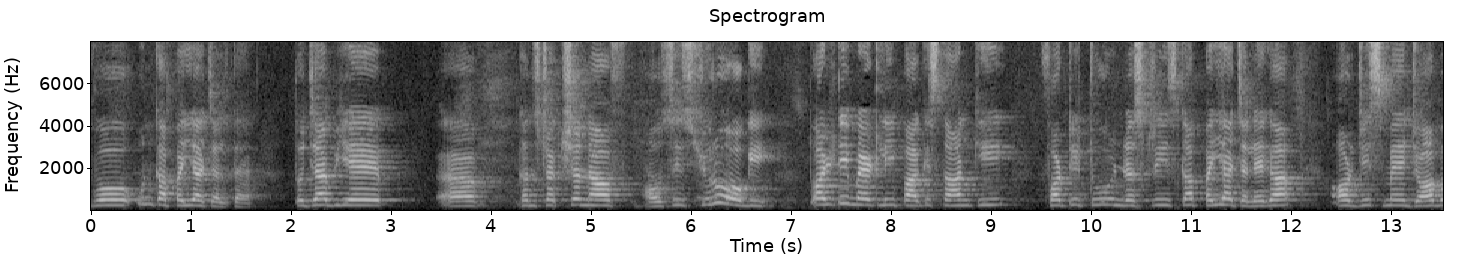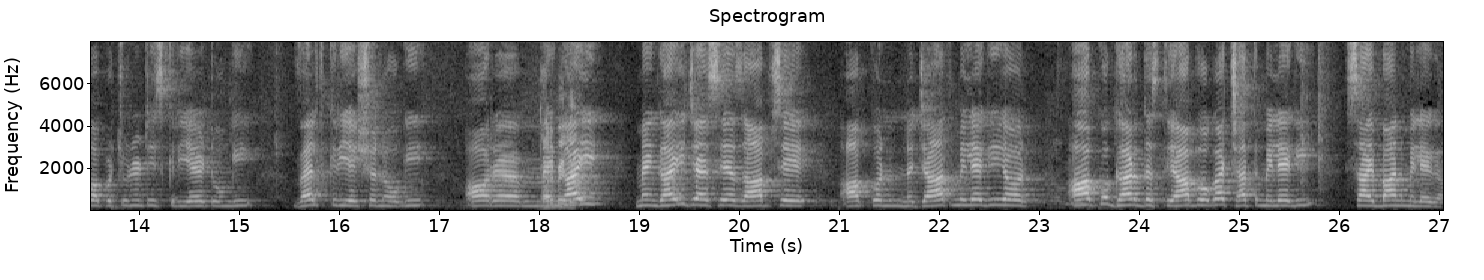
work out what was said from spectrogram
وہ ان کا پہیہ چلتا ہے۔ تو جب یہ کنسٹرکشن آف ہاؤسز شروع ہوگی تو الٹیمیٹلی پاکستان کی فورٹی ٹو انڈسٹریز کا پہیہ چلے گا اور جس میں جاب اپرچونٹیز کریٹ ہوں گی ویلتھ کریشن ہوگی اور مہنگائی مہنگائی جیسے عذاب سے آپ کو نجات ملے گی اور آپ کو گھر دستیاب ہوگا چھت ملے گی سائبان ملے گا۔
